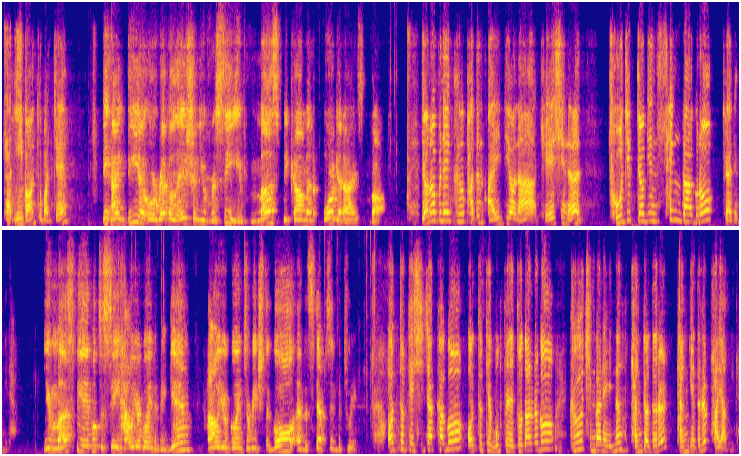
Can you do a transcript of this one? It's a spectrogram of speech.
자, 2번 두 번째. the idea or revelation you've received must become an organized thought. 여러분의 그 받은 아이디어나 계시는 조직적인 생각으로 돼야 됩니다. You must be able to see how you're going to begin, how you're going to reach the goal, and the steps in between. 어떻게 시작하고 어떻게 목표에 도달하고 그 중간에 있는 단계들을 단계들을 봐야 합니다.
